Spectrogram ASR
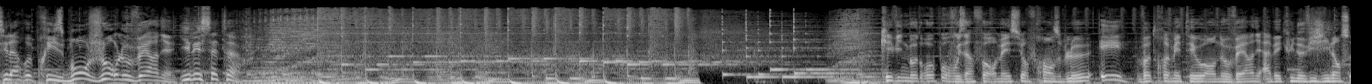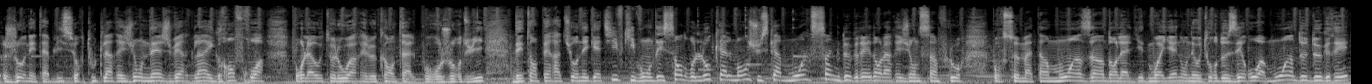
c'est la reprise. Bonjour l'Auvergne, il est 7h. Kevin Baudreau pour vous informer sur France Bleu et votre météo en Auvergne avec une vigilance jaune établie sur toute la région, neige, verglas et grand froid pour la Haute-Loire et le Cantal pour aujourd'hui. Des températures négatives qui vont descendre localement jusqu'à moins 5 degrés dans la région de Saint-Flour pour ce matin, moins 1 dans l'Allier de Moyenne. On est autour de 0 à moins 2 degrés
